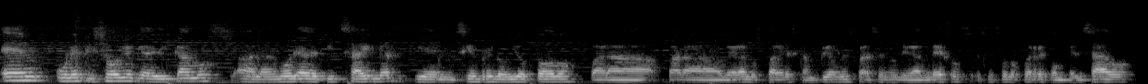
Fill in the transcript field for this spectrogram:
En un episodio que dedicamos a la memoria de Pete Seidler, quien siempre lo dio todo para, para ver a los padres campeones, para hacernos llegar lejos. Eso solo fue recompensado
